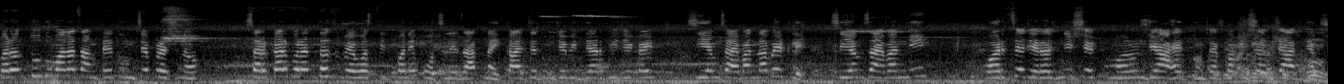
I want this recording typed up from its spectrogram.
परंतु तुम्हाला सांगते तुमचे प्रश्न सरकारपर्यंतच व्यवस्थितपणे पोचले जात नाही. कालचे तुमचे विद्यार्थी जे काही सी एम साहेबांना भेटले सी एम साहेबांनी वरचे जे रजनीश शेठ म्हणून जे आहेत तुमच्या कमिशनचे अध्यक्ष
